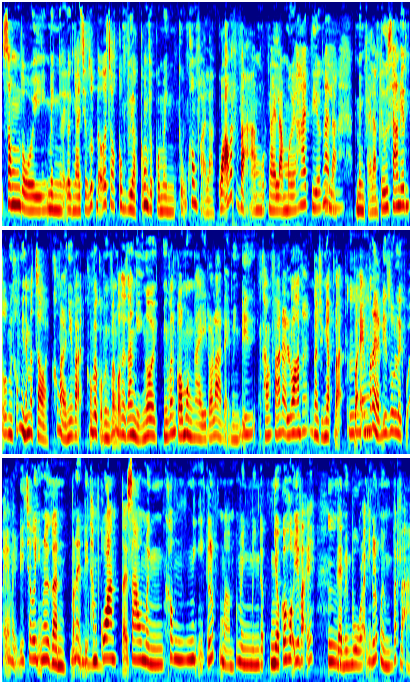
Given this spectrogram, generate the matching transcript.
Xong rồi mình lại được nhà trường giúp đỡ cho công việc. Công việc của mình cũng không phải là quá vất vả. Một ngày làm 12 tiếng hay ừ. là mình phải làm từ sáng đến tối mình không nhìn thấy mặt trời. Không phải là như vậy. Công việc của mình vẫn có thời gian nghỉ ngơi. Mình vẫn có một ngày đó là để mình đi khám phá Đài Loan ấy, ngày chủ nhật vậy. Ừ. và em vẫn phải đi du lịch và em phải đi chơi những nơi gần vẫn phải đi tham quan. Tại sao mình không nghĩ cái lúc mà mình mình được nhiều cơ hội như vậy ấy, ừ. để mình bù lại những lúc mình vất vả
